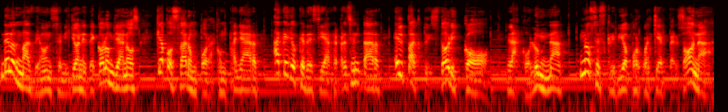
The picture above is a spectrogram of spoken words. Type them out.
de los más de 11 millones de colombianos que apostaron por acompañar aquello que decía representar el pacto histórico. La columna no se escribió por cualquier persona.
